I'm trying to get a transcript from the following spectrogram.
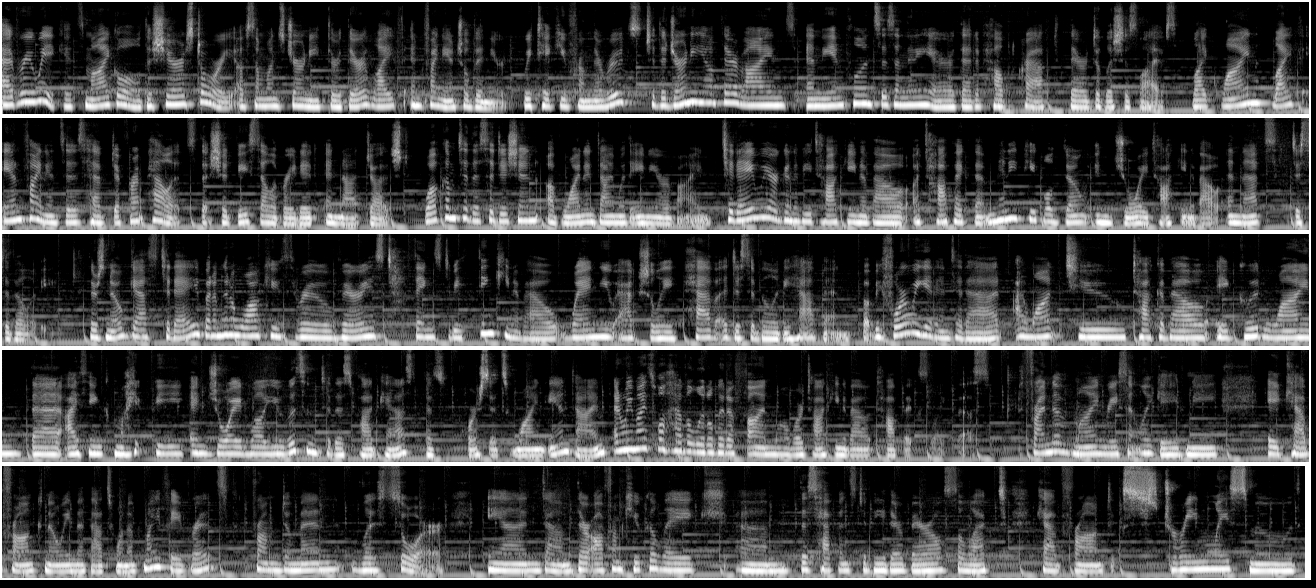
Every week, it's my goal to share a story of someone's journey through their life and financial vineyard. We take you from their roots to the journey of their vines and the influences in the air that have helped craft their delicious lives. Like wine, life and finances have different palates that should be celebrated and not judged. Welcome to this edition of Wine and Dime with Amy Irvine. Today, we are going to be talking about a topic that many people don't enjoy talking about, and that's disability. There's no guest today, but I'm going to walk you through various t- things to be thinking about when you actually have a disability happen. But before we get into that, I want to talk about a good wine that I think might be enjoyed while you listen to this podcast, because of course it's wine and dime. And we might as well have a little bit of fun while we're talking about topics like this. A friend of mine recently gave me a Cab Franc, knowing that that's one of my favorites from Domaine LeSeurre. And um, they're all from Keuka Lake. Um, this happens to be their Barrel Select Cab Franc, extremely smooth.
